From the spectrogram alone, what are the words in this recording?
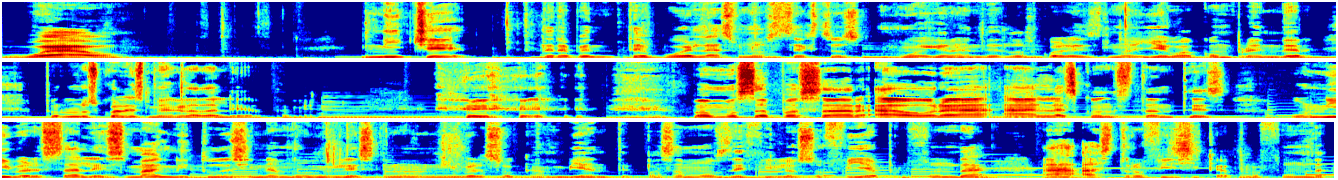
¡Wow! Nietzsche de repente te vuelas unos textos muy grandes, los cuales no llego a comprender, pero los cuales me agrada leer también. Vamos a pasar ahora a las constantes universales, magnitudes inamovibles en un universo cambiante. Pasamos de filosofía profunda a astrofísica profunda.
